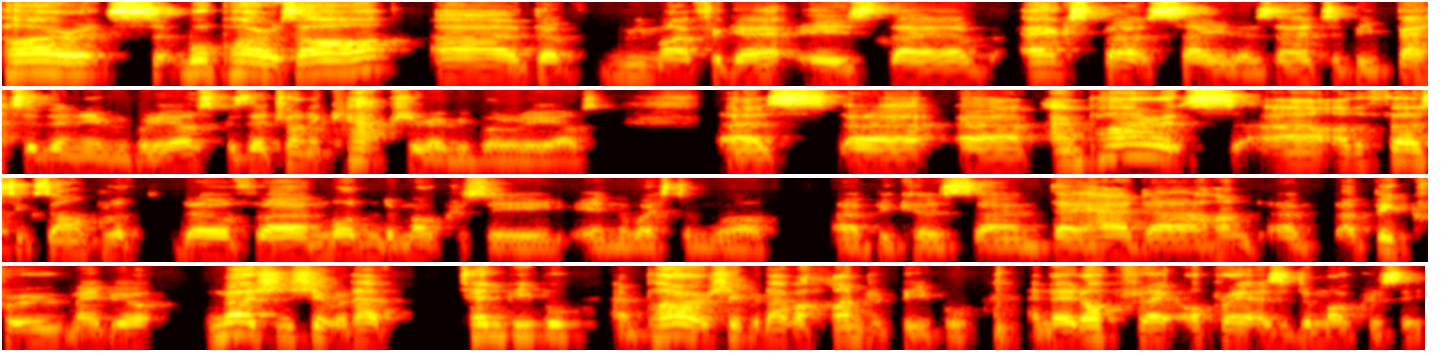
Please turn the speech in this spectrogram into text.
pirates, what pirates are, uh, that we might forget, is they're expert sailors. They had to be better than everybody else because they're trying to capture everybody else. As, uh, uh, and pirates uh, are the first example of, of uh, modern democracy in the Western world uh, because um, they had a, a, big crew, maybe a merchant ship would have 10 people and pirate ship would have 100 people and they'd operate, operate as a democracy.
